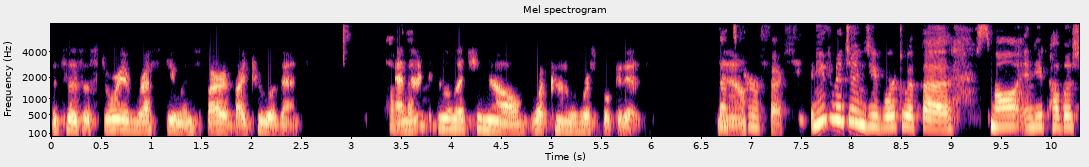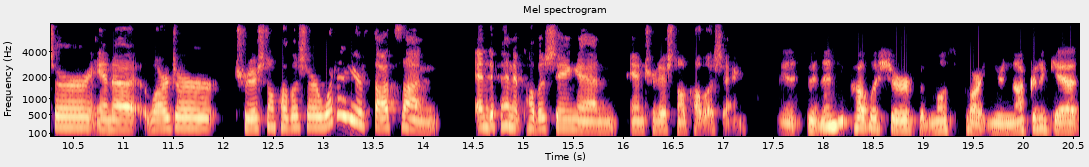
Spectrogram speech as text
that says a story of rescue inspired by true events, Love and that. that kind of lets you know what kind of a horse book it is. That's know? perfect. And you've mentioned you've worked with a small indie publisher and a larger traditional publisher. What are your thoughts on independent publishing and and traditional publishing? An indie publisher, for the most part, you're not going to get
